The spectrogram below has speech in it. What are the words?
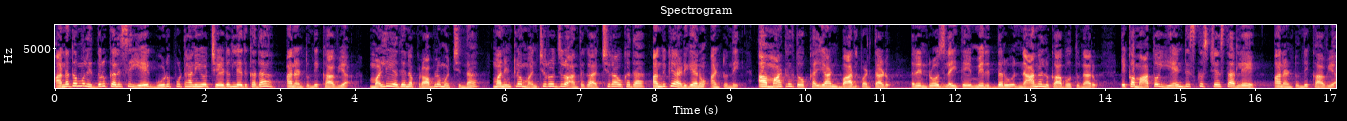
అన్నదమ్ములిద్దరూ కలిసి ఏ గూడుపుఠానియో చేయడం లేదు కదా అనంటుంది కావ్య. మళ్ళీ ఏదైనా ప్రాబ్లం వచ్చిందా? మన ఇంట్లో మంచి రోజులు అంతగా అచ్చిరావు కదా? అందుకే అడిగాను అంటుంది. ఆ మాటలతో కళ్యాణ్ బాధపడతాడు. రెండు రోజులైతే మీరిద్దరూ నాన్నలు కాబోతున్నారు. ఇక మాతో ఏం డిస్కస్ చేస్తారులే అనంటుంది కావ్య.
